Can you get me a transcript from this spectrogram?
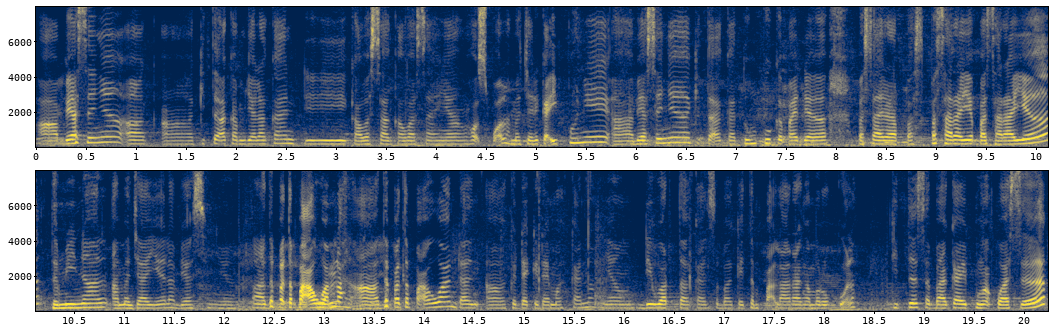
Uh, biasanya uh, uh, kita akan menjalankan di kawasan-kawasan yang hotspot lah macam dekat Ipoh ni. Uh, biasanya kita akan tumpu kepada pasar pasaraya pasaraya terminal Ahmad Jaya lah biasanya. Uh, tempat-tempat awam lah. Uh, tempat-tempat awam dan uh, kedai-kedai makan lah yang diwartakan sebagai tempat larangan merokok lah. Kita sebagai penguatkuasa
